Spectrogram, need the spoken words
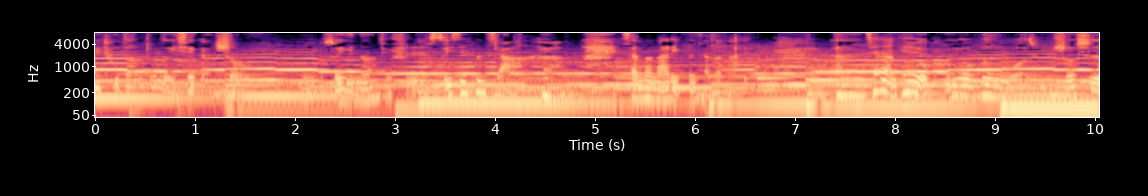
旅途当中的一些感受，嗯，所以呢，就是随心分享，想到哪里分享到哪里。嗯，前两天有朋友问我，就是说是，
